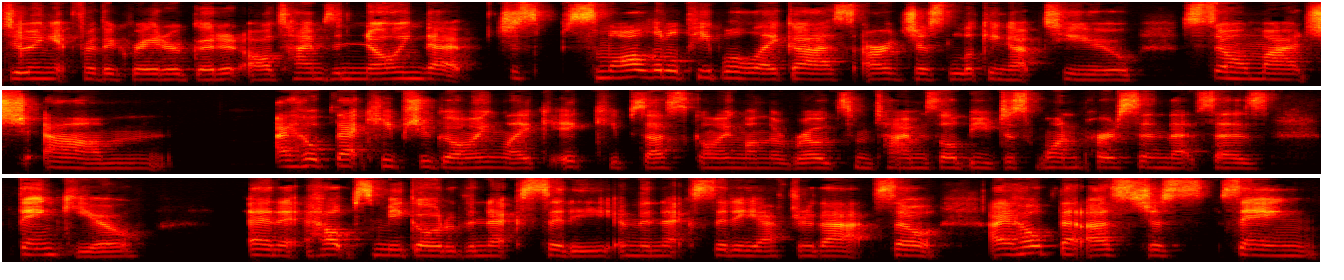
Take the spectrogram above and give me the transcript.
doing it for the greater good at all times and knowing that just small little people like us are just looking up to you so much. Um, I hope that keeps you going like it keeps us going on the road. Sometimes there'll be just one person that says, thank you and it helps me go to the next city and the next city after that. So I hope that us just saying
